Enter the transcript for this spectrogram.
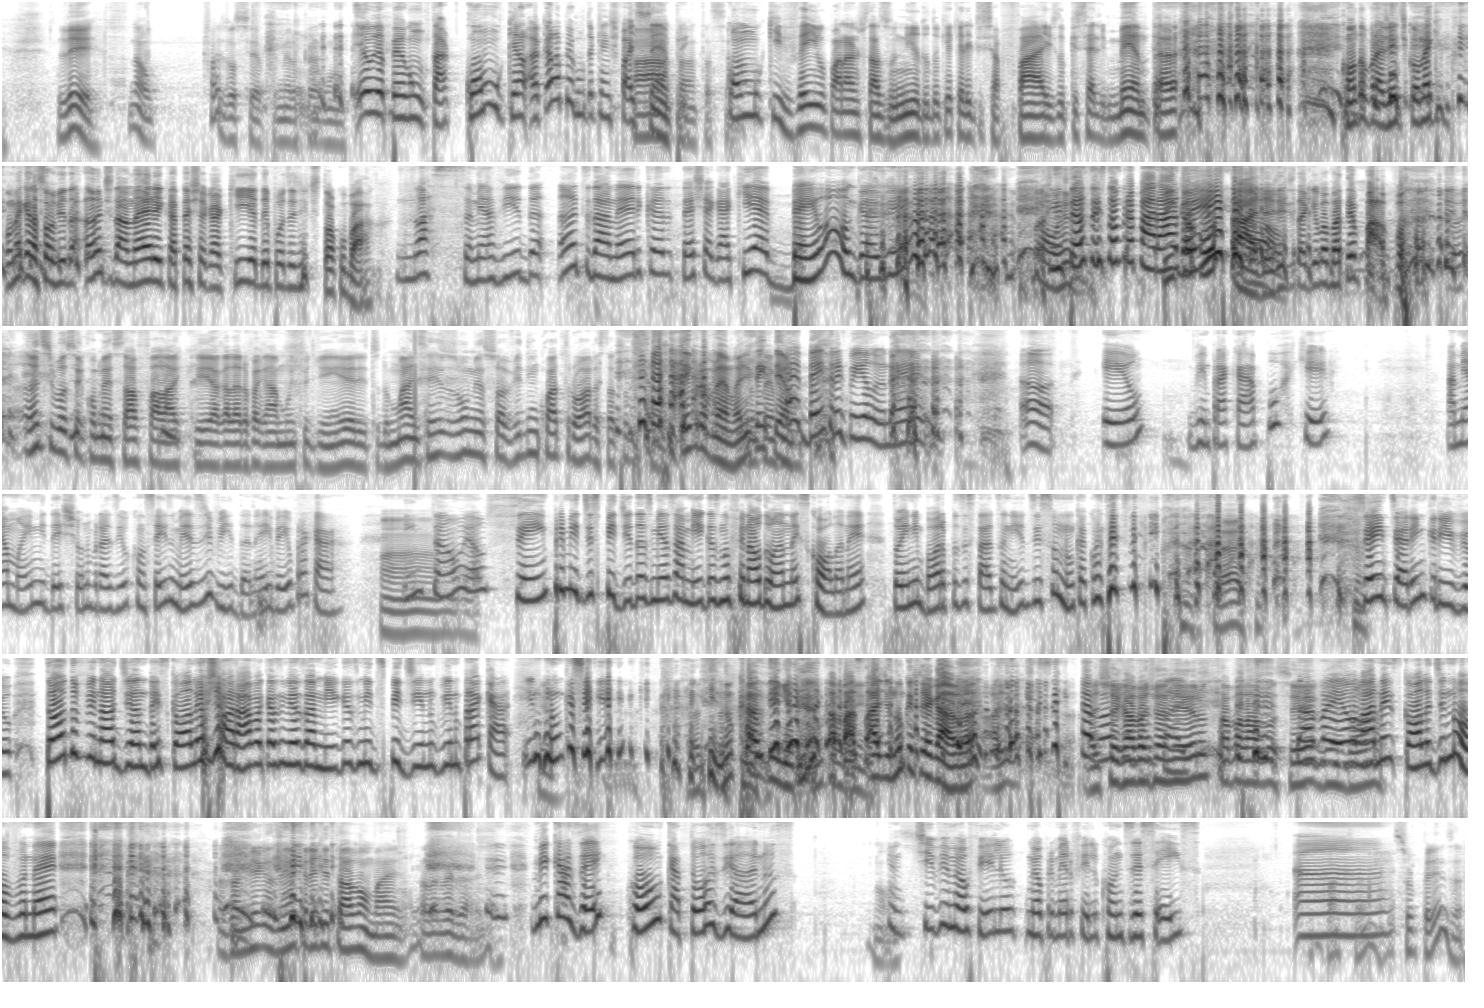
Lê, não, faz você a primeira pergunta. Eu ia perguntar como que. Aquela pergunta que a gente faz Ah, sempre. tá, tá. Como que veio parar nos Estados Unidos, do que, que a Letícia faz, do que se alimenta. Conta pra gente como é, que, como é que era a sua vida antes da América até chegar aqui e depois a gente toca o barco. Nossa, minha vida antes da América até chegar aqui é bem longa, viu? Não, então vocês estão preparados Fica à aí? vontade, a gente tá aqui pra bater papo. Antes de você começar a falar que a galera vai ganhar muito dinheiro e tudo mais, você resume a sua vida em quatro horas, tá tudo certo. Não tem problema, a gente tem tem tempo. É bem tranquilo, né? Ó, eu vim pra cá porque a minha mãe me deixou no Brasil com seis meses de vida, né? E veio pra cá. Ah, Então eu sempre me despedi das minhas amigas no final do ano na escola, né? Tô indo embora pros Estados Unidos, isso nunca aconteceu. Gente, era incrível. Todo final de ano da escola eu chorava com as minhas amigas me despedindo, vindo pra cá. E nunca cheguei aqui. E nunca vinha. Nunca A vinha. passagem nunca chegava. Aí Chegava chegava a passagem. janeiro, tava lá você. Tava eu lá lindona, na escola de novo, né? As amigas nem acreditavam mais, fala a verdade. Me casei com 14 anos. Tive meu filho, meu primeiro filho com 16. Ah. Surpresa?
